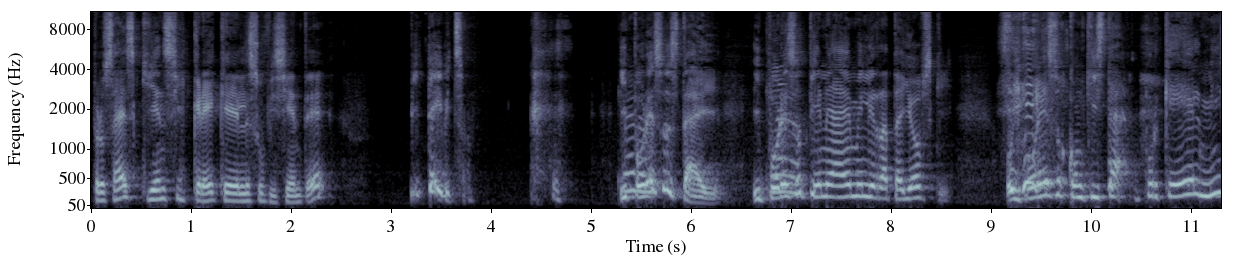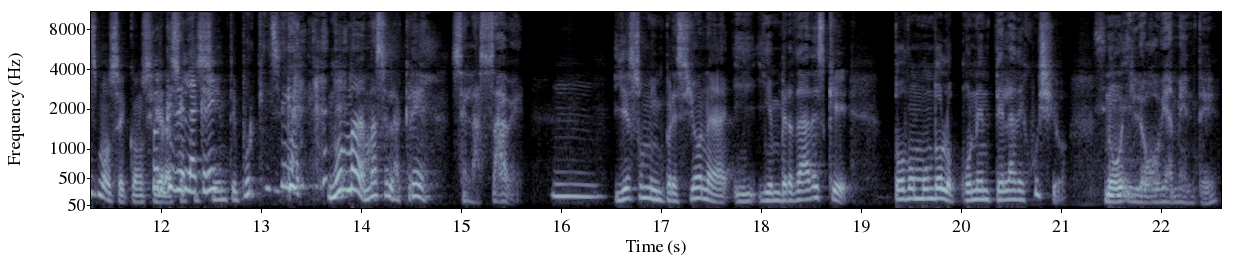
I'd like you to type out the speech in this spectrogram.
Pero ¿sabes quién sí cree que él es suficiente? Pete Davidson. y Claro. por eso está ahí. Y por Claro. eso tiene a Emily Ratajkowski. Y por eso conquista, porque él mismo se considera Porque se la cree. suficiente. Porque él se la No nada más se la cree, se la sabe. Mm, Y eso me impresiona. Y, y en verdad es que todo mundo lo pone en tela de juicio. Sí. ¿no? Y luego, obviamente,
